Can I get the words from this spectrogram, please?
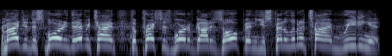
Remind you this morning that every time the precious Word of God is open, you spend a little bit of time reading it.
